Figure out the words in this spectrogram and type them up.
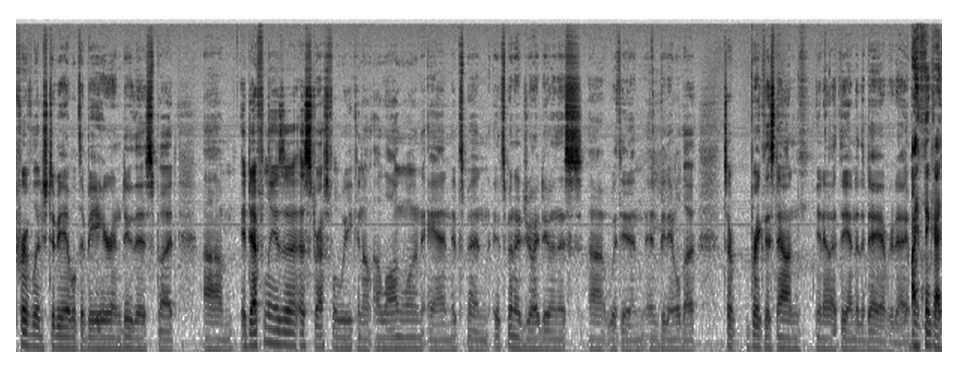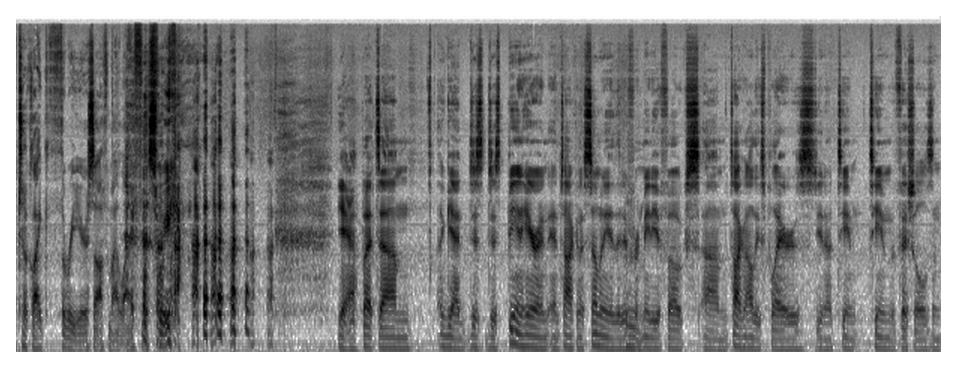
privileged to be able to be here and do this, but. Um, it definitely is a, a stressful week and a, a long one, and it's been it's been a joy doing this uh, with you and, and being able to, to break this down, you know, at the end of the day every day. I think I took like three years off my life this week. Yeah, but um, again, just just being here and, and talking to so many of the Mm. different media folks, um, talking to all these players, you know, team team officials and,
